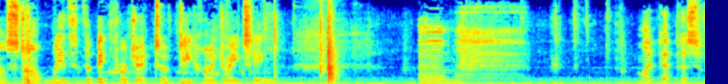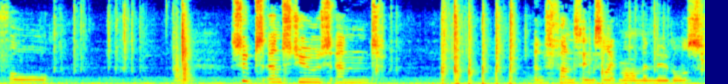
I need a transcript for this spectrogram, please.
I'll start with the big project of dehydrating. Um, my peppers for soups and stews and and fun things like ramen noodles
